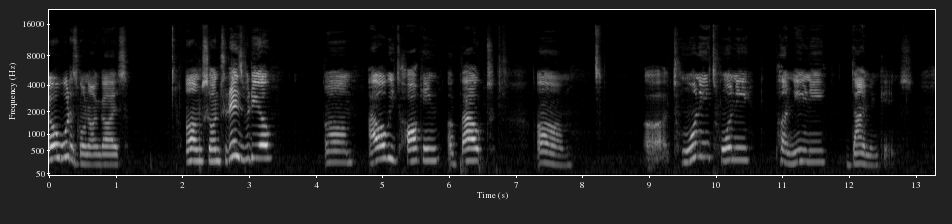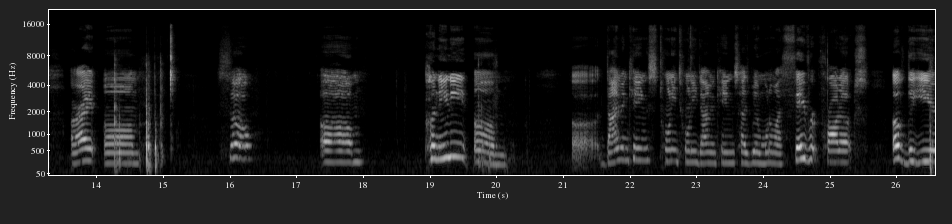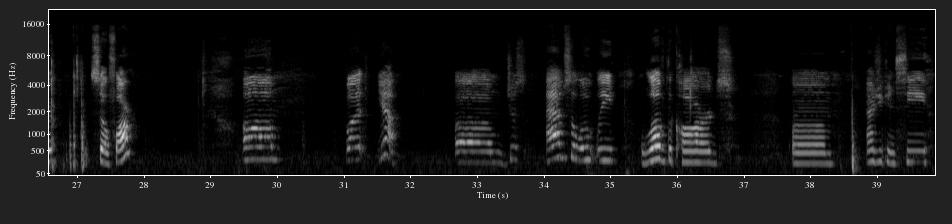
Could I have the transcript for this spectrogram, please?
Yo, what is going on, guys? Um, so in today's video, um, I'll be talking about, um, uh, 2020 Panini Diamond Kings. Alright, um, so, um, Panini, um, uh, Diamond Kings, 2020 Diamond Kings has been one of my favorite products of the year so far. Um, but yeah, um, just absolutely love the cards. Um, as you can see,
